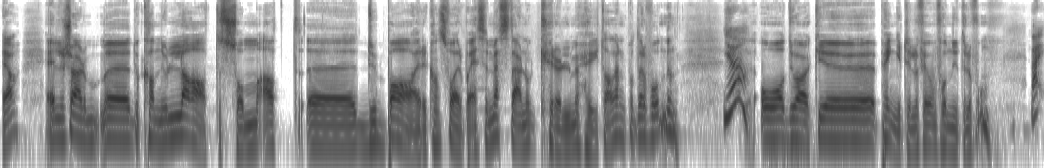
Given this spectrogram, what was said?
Ja, Eller så er det eh, Du kan jo late som at uh, du bare kan svare på SMS. Det er noe krøll med høyttaleren på telefonen din. Ja, Og du har jo ikke penger til å få få ny telefon. Nei,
